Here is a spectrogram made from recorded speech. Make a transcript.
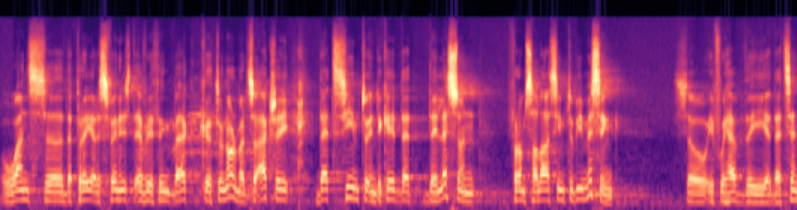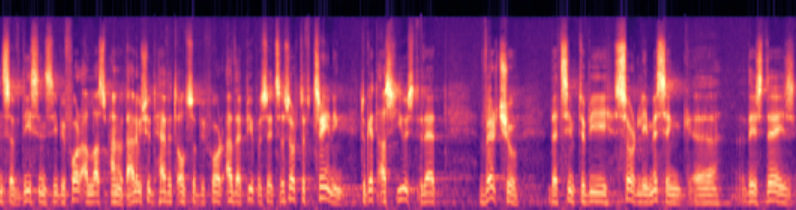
Once uh, the prayer is finished, everything back uh, to normal. So actually, that seemed to indicate that the lesson from salah seemed to be missing. So if we have the, that sense of decency before Allah subhanahu wa ta'ala, we should have it also before other people. So it's a sort of training to get us used to that virtue that seems to be sorely missing uh, these days.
